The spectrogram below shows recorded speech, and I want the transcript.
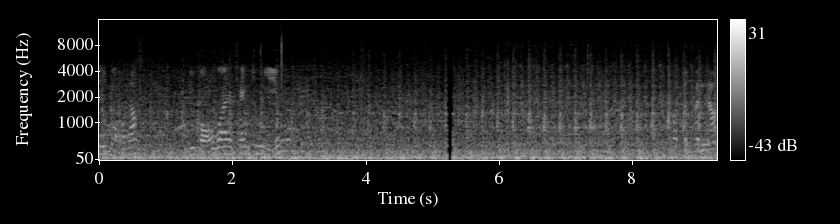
đi bộ thôi. Đi bộ qua xem xuôi diễn đó. Có chụp hình không?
